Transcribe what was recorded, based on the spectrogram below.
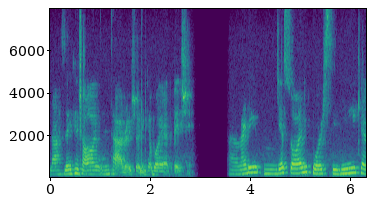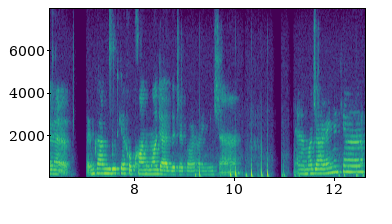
لحظه که شما اون طراحی شدین که باید بشین. ولی یه سوالی پرسیدی که فکر کنم بود که خب خانوما جذب چه کارهایی میشن؟ ماجرا اینه که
